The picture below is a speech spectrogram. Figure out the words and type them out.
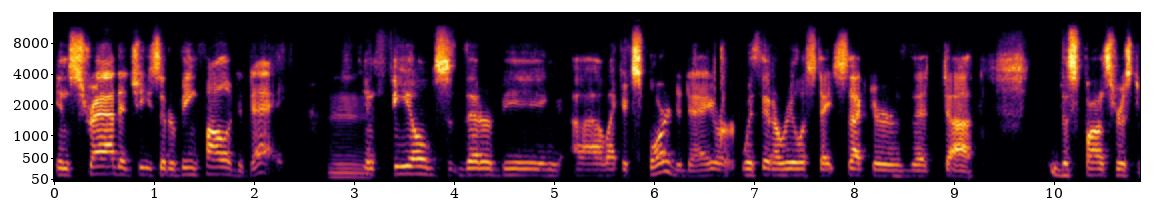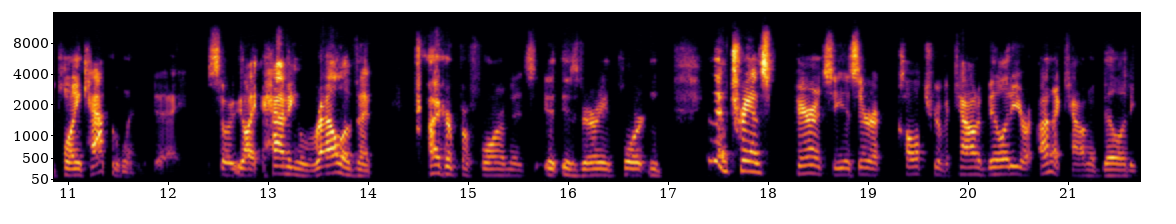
in strategies that are being followed today? Mm. in fields that are being uh, like explored today or within a real estate sector that uh, the sponsor is deploying capital in today. So, like having relevant prior performance is very important. And then transparency is there a culture of accountability or unaccountability?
